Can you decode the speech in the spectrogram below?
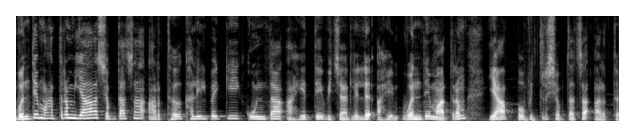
वंदे मातरम या शब्दाचा अर्थ खालीलपैकी कोणता आहे ते विचारलेलं आहे. वंदे मातरम या पवित्र शब्दाचा अर्थ.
